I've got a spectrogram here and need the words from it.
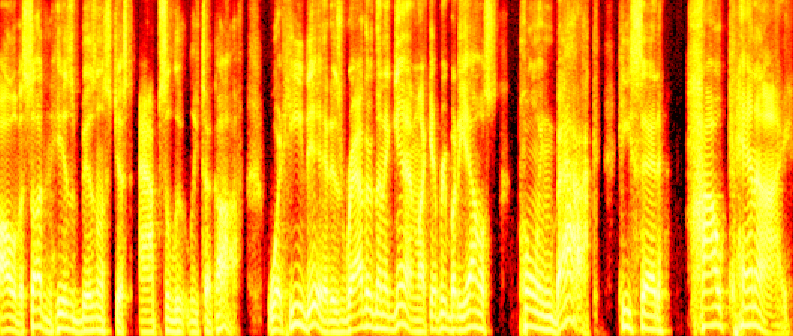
all of a sudden his business just absolutely took off. What he did is rather than again, like everybody else, pulling back, he said, How can I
